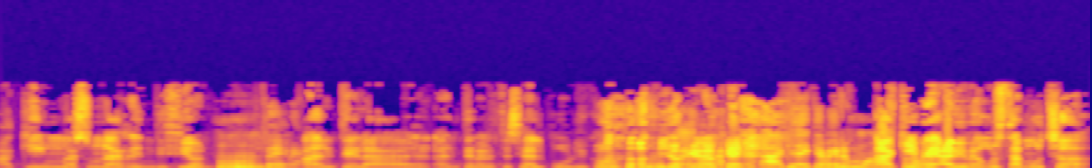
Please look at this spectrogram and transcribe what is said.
aquí hay más una rendición ante la, ante la necesidad del público. Yo creo que Aquí hay que ver un monstruo. Aquí me- a mí me gusta mucho,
